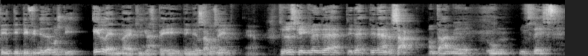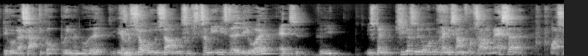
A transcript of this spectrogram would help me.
det, det definerede måske et eller andet, når jeg kigger tilbage i den her samtale. Ja. Det ved jeg ikke, hvad det der, det, der, det der, han har sagt om dig med unge nu til dags, det kunne være sagt i går på en eller anden måde. Ikke? Det er sådan man- et sjovt udsagn, som, som egentlig stadig lever. Ikke? Altid. Fordi hvis man kigger sådan lidt rundt omkring i samfundet, så er der masser af også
